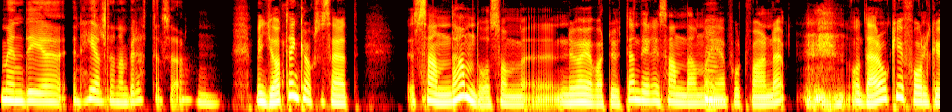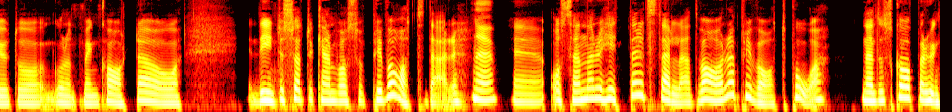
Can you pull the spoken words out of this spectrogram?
Men det är en helt annan berättelse. Mm. Men jag tänker också så att Sandhamn då, som, nu har jag varit ute en del i Sandhamn och mm. är fortfarande, och där åker ju folk ut och går runt med en karta. och Det är inte så att du kan vara så privat där. Nej. Eh, och sen när du hittar ett ställe att vara privat på, när då skapar du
